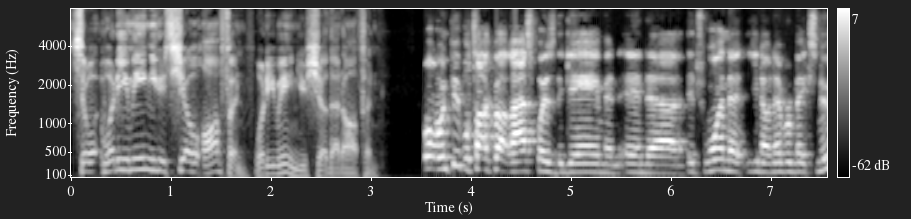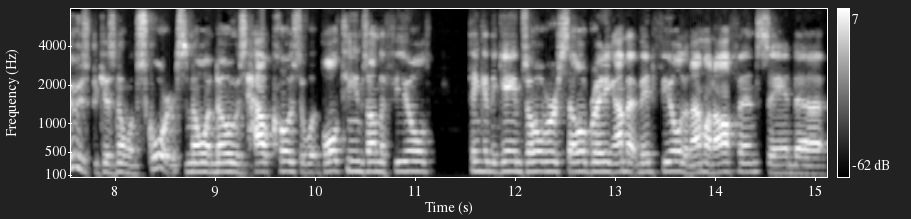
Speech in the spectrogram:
So, what do you mean you show often? What do you mean you show that often? Well, when people talk about last plays of the game, and and uh, it's one that you know never makes news because no one scores, no one knows how close it was. Both teams on the field, thinking the game's over, celebrating. I'm at midfield and I'm on offense, and uh,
